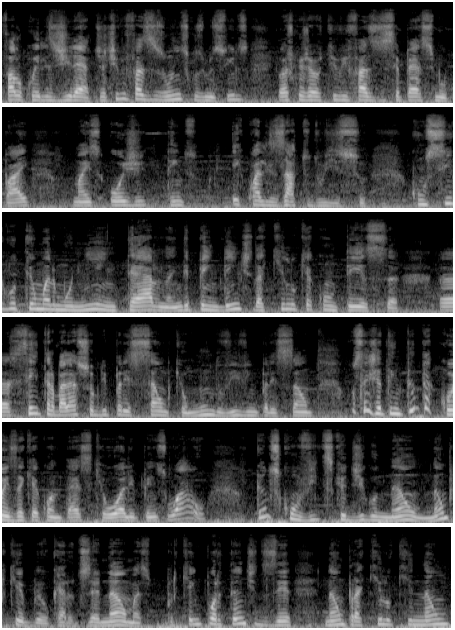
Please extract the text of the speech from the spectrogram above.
falo com eles direto. Já tive fases ruins com os meus filhos, eu acho que eu já tive fases de ser péssimo pai, mas hoje tento equalizar tudo isso. Consigo ter uma harmonia interna, independente daquilo que aconteça. Uh, sei trabalhar sobre pressão, porque o mundo vive em pressão. Ou seja, tem tanta coisa que acontece que eu olho e penso, uau, tantos convites que eu digo não, não porque eu quero dizer não, mas porque é importante dizer não para aquilo que não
